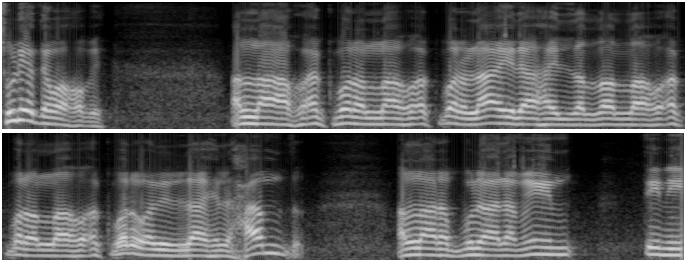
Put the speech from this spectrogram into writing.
ছুড়িয়ে দেওয়া হবে। আল্লাহ আকবর আল্লাহ আকবর আল্লাহ আকবর আল্লাহ আকবর আলিল্লাহিল হামদ। আল্লাহ রব্বুল আলমিন তিনি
